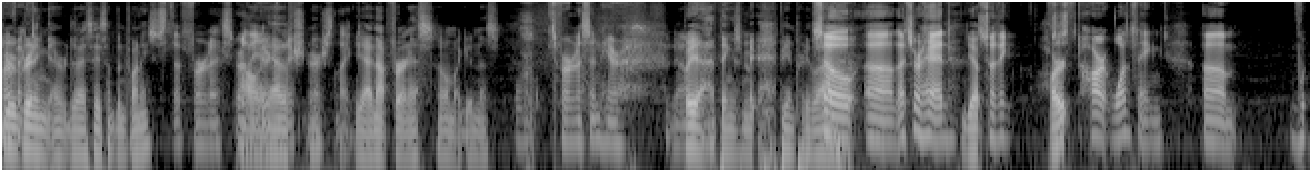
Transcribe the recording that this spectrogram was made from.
You were grinning there. Did I say something funny? It's the furnace or Oh, the air yeah, the- like Yeah, not furnace. Oh my goodness. it's furnace in here. No. But yeah, things being pretty loud. So uh, that's our head. Yep. So I think Heart. just heart. One thing, um, w-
